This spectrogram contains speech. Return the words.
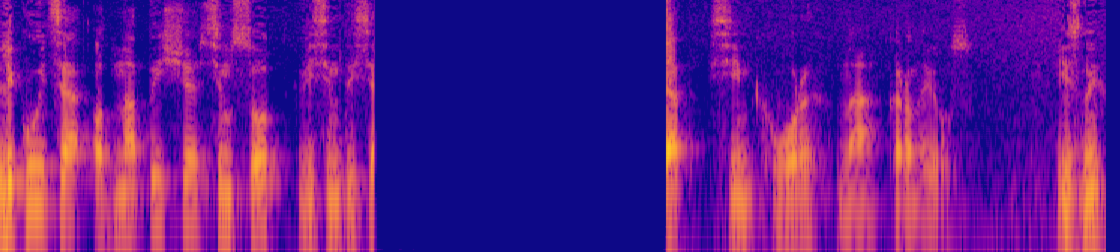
лікується 1787 хворих на коронавірус. Із них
